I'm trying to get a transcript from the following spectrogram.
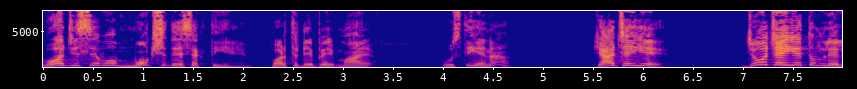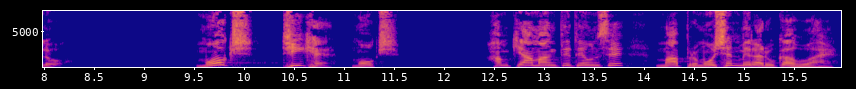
वह जिससे वो मोक्ष दे सकती है, बर्थडे पे माँ पूछती है ना, क्या चाहिए? जो चाहिए तुम ले लो। मोक्ष ठीक है, मोक्ष। हम क्या मांगते थे उनसे? माँ, प्रमोशन मेरा रुका हुआ है।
